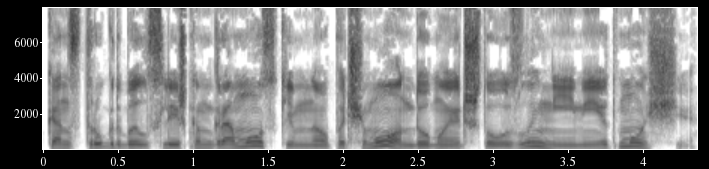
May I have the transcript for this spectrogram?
Конструкт был слишком громоздким, но почему он думает, что узлы не имеют мощи?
